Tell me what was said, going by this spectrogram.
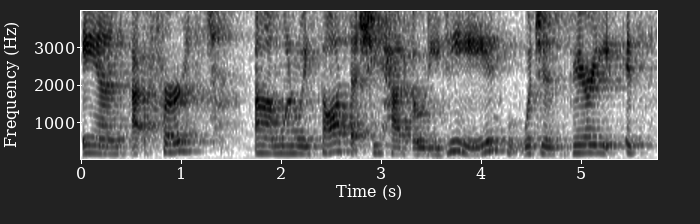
And at first, um, when we thought that she had ODD, which is very, it's,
